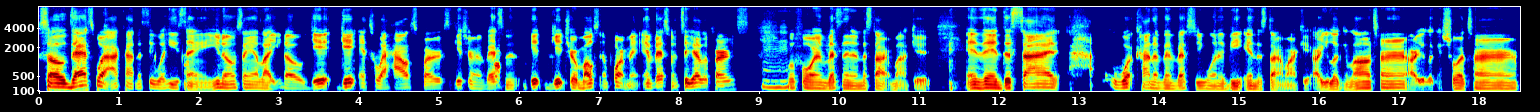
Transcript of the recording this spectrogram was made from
So that's what I kind of see what he's saying. You know what I'm saying? Like, you know, get get into a house first, get your investment, get get your most important investment together 1st Mhm. before investing in the stock market. And then decide what kind of investor you want to be in the stock market. Are you looking long term? Are you looking short term?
